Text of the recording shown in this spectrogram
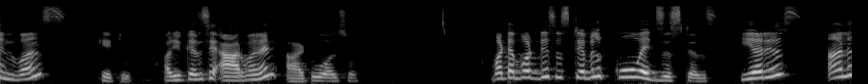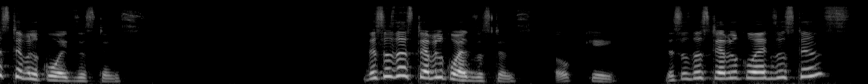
and once K2 or you can say R1 and R2 also. What about this stable coexistence? Here is unstable coexistence. This is the stable coexistence. Okay. This is the stable coexistence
